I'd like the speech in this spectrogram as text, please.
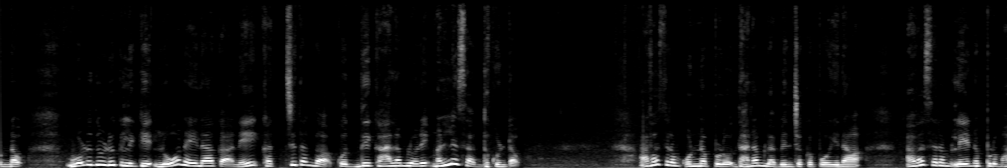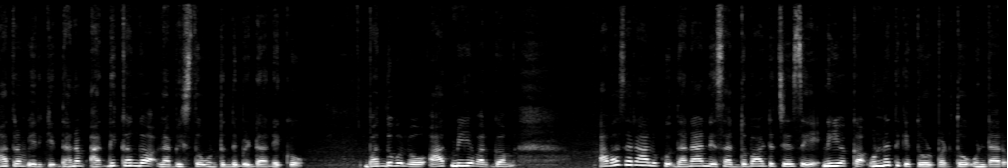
ఉన్నావు. ఒడిదుడుకులకి లోనైనా కానీ ఖచ్చితంగా కొద్ది కాలంలోనే మళ్ళీ సర్దుకుంటావు. అవసరం ఉన్నప్పుడు ధనం లభించకపోయినా అవసరం లేనప్పుడు మాత్రం వీరికి ధనం అధికంగా లభిస్తూ ఉంటుంది బిడ్డ నీకు. బంధువులు ఆత్మీయ వర్గం అవసరాలకు ధనాన్ని సర్దుబాటు చేసి నీ యొక్క ఉన్నతికి తోడ్పడుతూ ఉంటారు.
